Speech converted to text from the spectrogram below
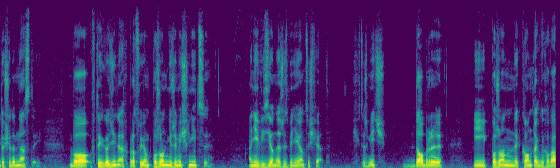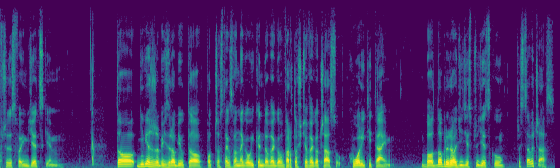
do 17, bo w tych godzinach pracują porządni rzemieślnicy, a nie wizjonerzy zmieniający świat. Jeśli chcesz mieć dobry i porządny kontakt wychowawczy ze swoim dzieckiem, to nie wierzę, żebyś zrobił to podczas tak zwanego weekendowego, wartościowego czasu, quality time, bo dobry rodzic jest przy dziecku przez cały czas.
